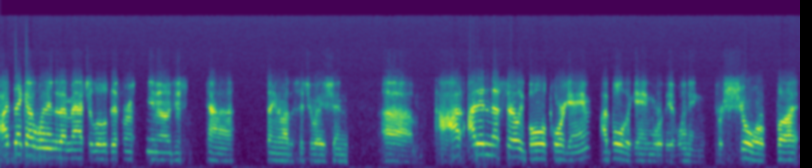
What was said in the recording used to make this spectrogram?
I think I went into that match a little different. You know, just kind of thinking about the situation um, I, I didn't necessarily bowl a poor game. I bowled a game worthy of winning for sure, but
